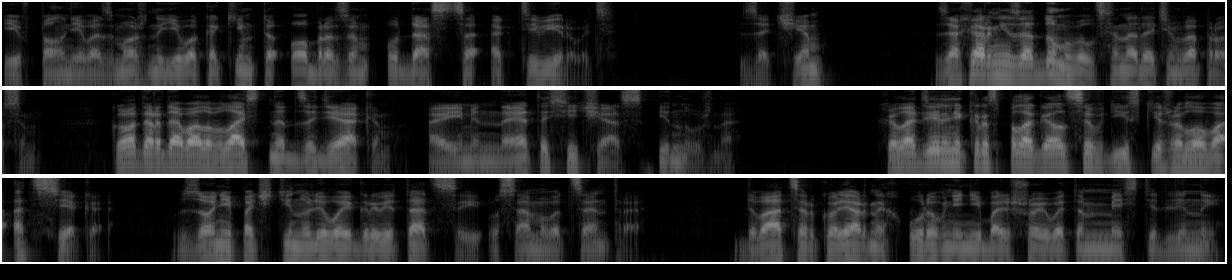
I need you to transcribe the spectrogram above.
И вполне возможно, его каким-то образом удастся активировать. Зачем? Захар не задумывался над этим вопросом. Кодер давал власть над зодиаком, а именно это сейчас и нужно. — Холодильник располагался в диске жилого отсека, в зоне почти нулевой гравитации у самого центра. Два циркулярных уровня небольшой в этом месте длины.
